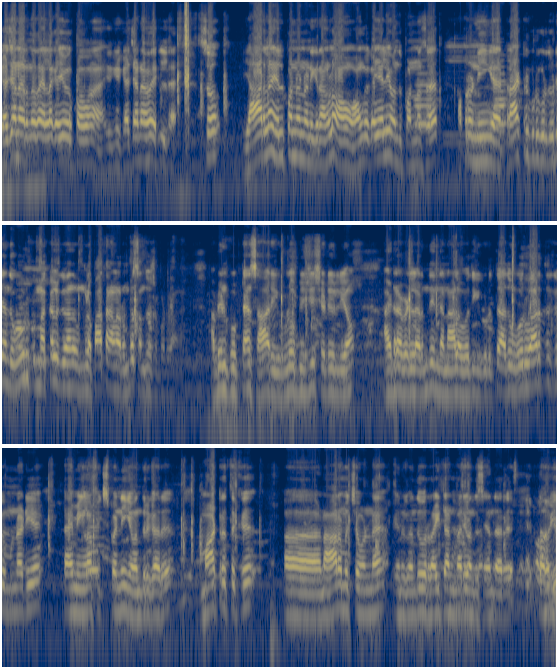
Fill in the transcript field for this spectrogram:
கஜானா இருந்தால் தான் எல்லாம் கை வைப்பாங்க. இதுக்கு கஜானாவே இல்லை. ஸோ யாரெல்லாம் ஹெல்ப் பண்ணணும்னு நினைக்கிறாங்களோ அவங்க அவங்க கையாலேயே வந்து பண்ணோம் சார். அப்புறம் நீங்கள் டிராக்டர் கொடுக்குறத விட அந்த ஊருக்கு மக்களுக்கு வந்து உங்களை பார்த்தாங்கன்னா ரொம்ப சந்தோஷப்படுவாங்க. அப்படின்னு கூப்பிட்டேன். சார் இவ்வளோ பிஸி ஷெடியூல்லையும் ஹைதராபாத்ல இருந்து இந்த நாளை ஒதுக்கி கொடுத்து அதுவும் ஒரு வாரத்துக்கு முன்னாடியே டைமிங்லாம் ஃபிக்ஸ் பண்ணி இங்கே வந்திருக்காரு. மாற்றத்துக்கு நான் ஆரம்பித்த உடனே எனக்கு வந்து ஒரு ரைட் ஹேண்ட் மாதிரி வந்து சேர்ந்தாரு. தம்பி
